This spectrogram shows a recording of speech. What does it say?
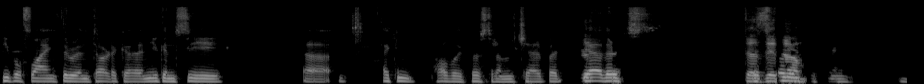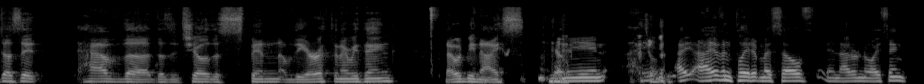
people flying through Antarctica, and you can see. Uh, I can probably post it on the chat, but yeah, there's. Does it um, does it have the? Does it show the spin of the Earth and everything? That would be nice. I mean, I, I, I haven't played it myself, and I don't know. I think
